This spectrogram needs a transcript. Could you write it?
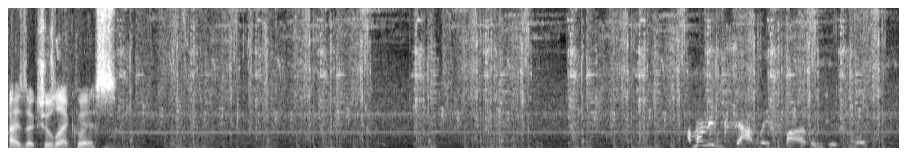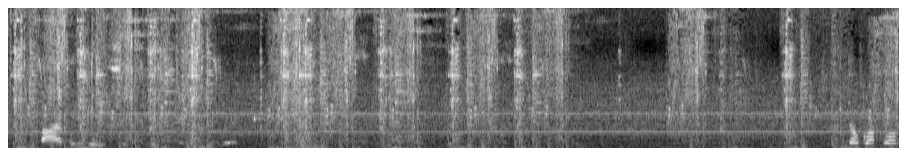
Isaac, she was like this. I'm on exactly 500 brick. 566 brick. No grapple on.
